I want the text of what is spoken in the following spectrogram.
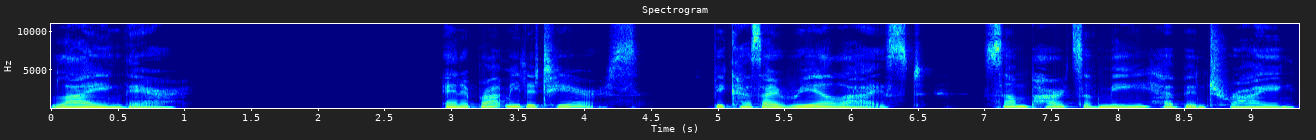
lying there and it brought me to tears because I realized some parts of me have been trying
